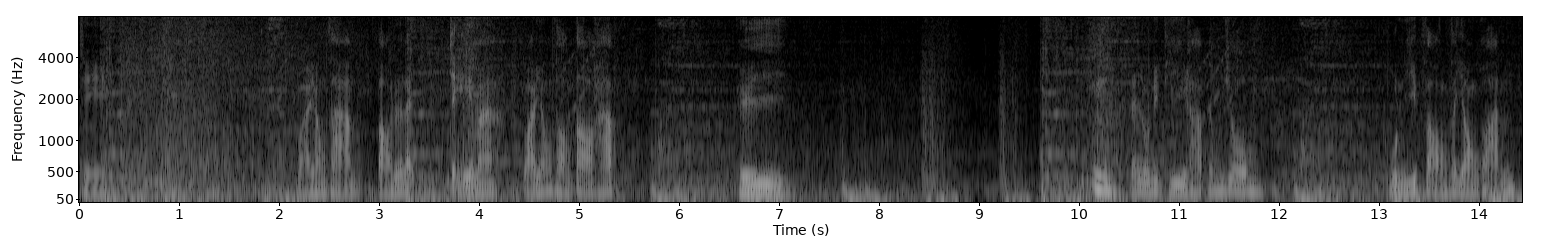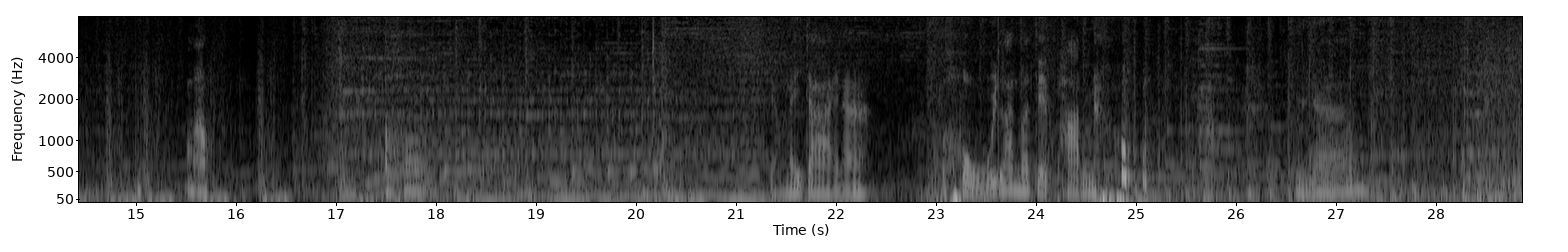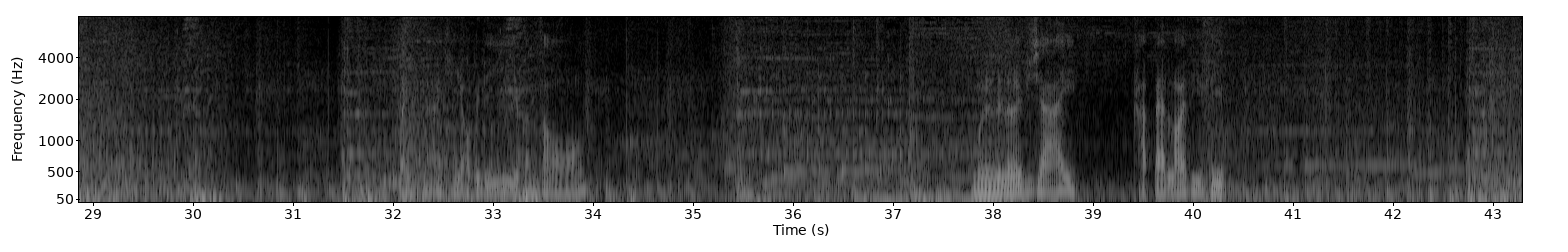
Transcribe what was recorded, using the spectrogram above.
เจ วายช่องสามต่อด้วยอะไร เจมาวายช่องสองต่อครับ เฮ้ย ได้ลุ้นอีกทีครับท่านผู้ชม คุณยี่สองสยองขวัญมับโอ้ยังไม่จ่ายนะ โอ้โหลั่นมาเจ็ดพันสวยงามไปหน้าเขียวไปดีพันสองหมื่นไปเลยพี่ชาย ขาดแปดร้อยสี่สิบ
